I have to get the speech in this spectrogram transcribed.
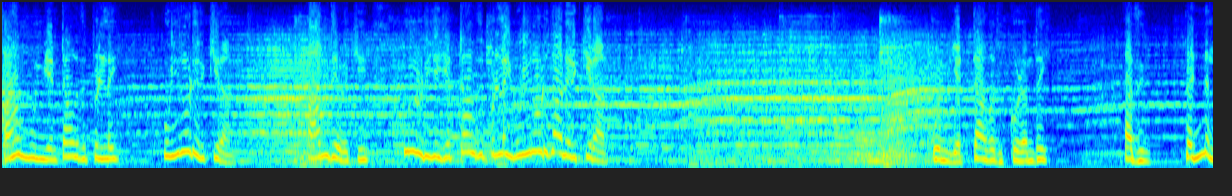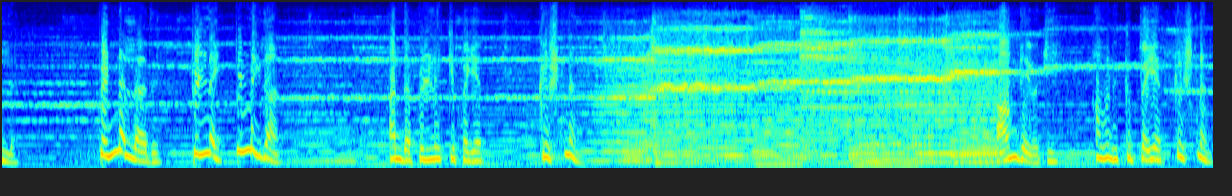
ஆம் உன் எட்டாவது பிள்ளை உயிரோடு இருக்கிறான். ஆம் தேவகி உன்னுடைய எட்டாவது பிள்ளை உயிரோடு தான் இருக்கிறான். உன் எட்டாவது குழந்தை அது பெண்ணல்ல. பெண்ணல்ல அது பிள்ளை பிள்ளைதான். அந்த பிள்ளைக்கு பெயர் கிருஷ்ணன். ஆம் தேவகி அவனுக்கு பெயர் கிருஷ்ணன்.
